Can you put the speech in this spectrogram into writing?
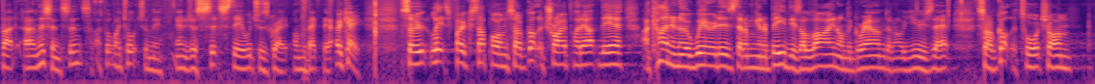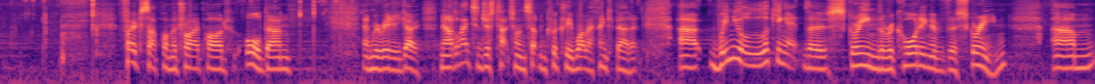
But uh, in this instance, I put my torch in there and it just sits there, which is great on the back there. Okay, so let's focus up on, so I've got the tripod out there. I kind of know where it is that I'm gonna be. There's a line on the ground and I'll use that. So I've got the torch on. Focus up on the tripod, all done and we're ready to go. Now I'd like to just touch on something quickly while I think about it. Uh, when you're looking at the screen, the recording of the screen, um,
